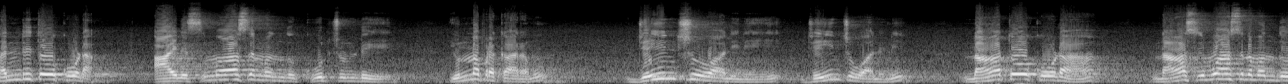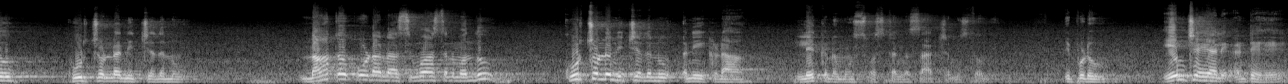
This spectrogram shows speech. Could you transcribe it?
తండ్రితో కూడా ఆయన సింహాసనమందు కూర్చుండి ఉన్న ప్రకారము జయించువానిని జయించు వానిని నాతో కూడా నా సింహాసనమందు కూర్చుండనిచ్చెదను. నాతో కూడా నా సింహాసనమందు కూర్చుండనిచ్చేదను అని ఇక్కడ లేఖనము స్పష్టంగా సాక్ష్యం ఇస్తుంది ఇప్పుడు ఏం చేయాలి అంటే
